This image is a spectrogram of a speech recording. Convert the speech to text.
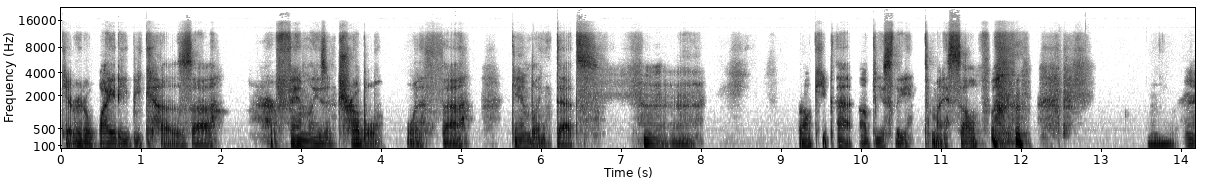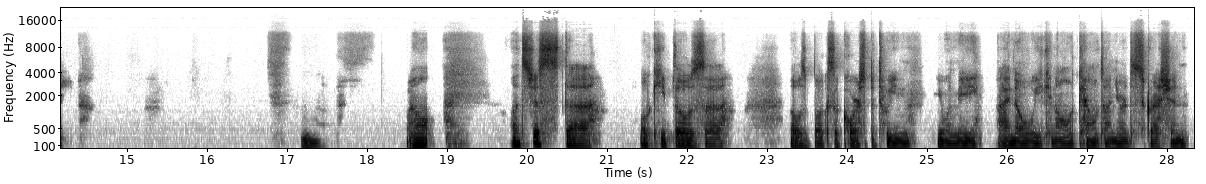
get rid of Whitey because uh, her family's in trouble with uh, gambling debts. Hmm. But I'll keep that obviously to myself. All right. Hmm. Well, let's just uh, we'll keep those uh, those books, of course, between you and me. I know we can all count on your discretion.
